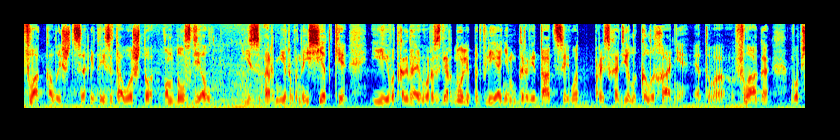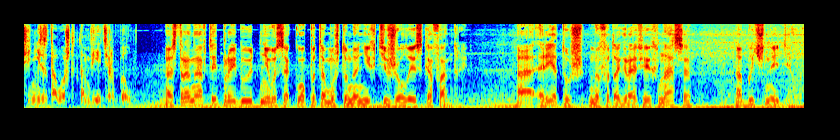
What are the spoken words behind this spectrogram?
Флаг колышется. Это из-за того, что он был сделан из армированной сетки, и вот когда его развернули под влиянием гравитации, вот происходило колыхание этого флага, вовсе не из-за того, что там ветер был. Астронавты прыгают невысоко, потому что на них тяжелые скафандры. А ретушь на фотографиях НАСА – обычное дело.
